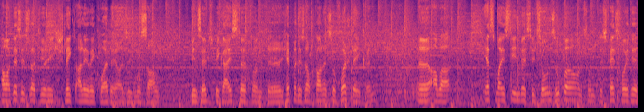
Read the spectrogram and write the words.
Aber das ist natürlich, schlägt alle Rekorde. Also ich muss sagen, ich bin selbst begeistert und äh, ich hätte mir das auch gar nicht so vorstellen können. Äh, aber erstmal ist die Investition super und das Fest heute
